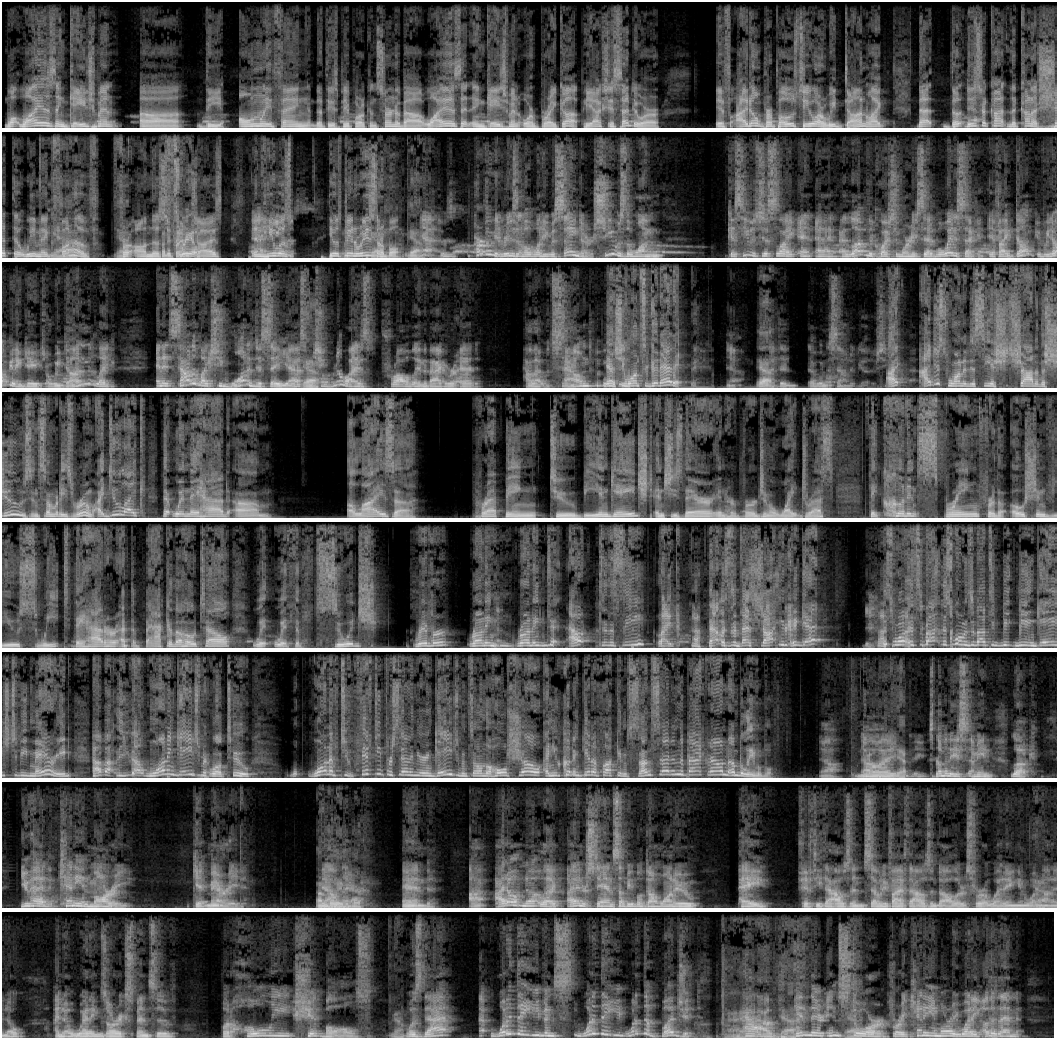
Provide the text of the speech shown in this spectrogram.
what why is engagement uh the only thing that these people are concerned about? Why is it engagement or break up? He actually said to her, if I don't propose to you, are we done? Like that. Th- These are kind the kind of shit that we make Yeah. fun of for on this But it's real. franchise. And Yeah, he, he was, was- he was being reasonable. Yeah. Yeah, it was perfectly reasonable what he was saying to her. She was the one because he was just like, and, and I, I love the question where he said, "Well, wait a second. If I don't, if we don't get engaged, are we done?" Like, and it sounded like she wanted to say yes, Yeah. but she realized probably in the back of her head how that would sound. Yeah, she wants a good edit. Yeah, Yeah. That didn't. That wouldn't have sounded good if she. I. I just wanted to see a sh- shot of the shoes in somebody's room. I do like that when they had um, Eliza prepping to be engaged and she's there in her virginal white dress. They couldn't spring for the ocean view suite. They had her at the back of the hotel with, with the sewage river running running to, out to the sea. Like that was the best shot you could get. This one, it's about this woman's about to be, be engaged to be married. How about you got one engagement? Well, two, one of two. Fifty percent of your engagements on the whole show, and you couldn't get a fucking sunset in the background. Unbelievable. Yeah. No, I, Yeah. some of these, I mean, look, you had Kenny and Mari get married down Unbelievable. there. And I, I don't know, like, I understand some people don't want to pay $50,000, $75,000 for a wedding and whatnot. I know, I know weddings are expensive, but holy shit balls. Yeah. Was that, what did they even, what did they, even- what did the budget have Yeah. in there in store for a Kenny and Mari wedding other than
